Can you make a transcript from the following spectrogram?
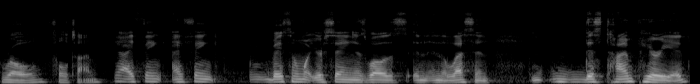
role full time. Yeah, I think I think based on what you're saying as well as in, in the lesson, this time period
